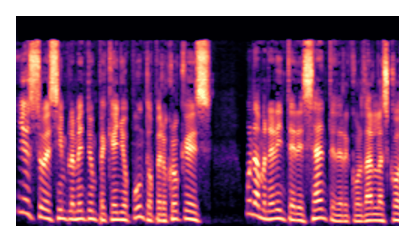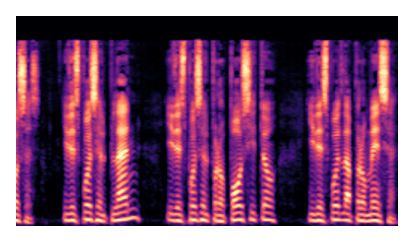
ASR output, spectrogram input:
Y eso es simplemente un pequeño punto, pero creo que es una manera interesante de recordar las cosas. Y después el plan, y después el propósito, y después la promesa.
